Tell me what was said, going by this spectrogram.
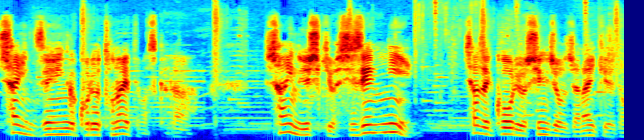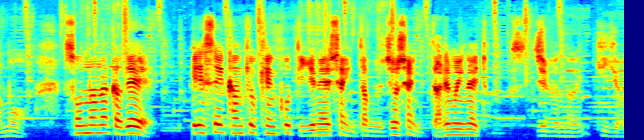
社員全員がこれを唱えてますから社員の意識は自然に社税考慮信条じゃないけれどもそんな中で衛生環境健康って言えない社員多分うちの社員って誰もいないと思います自分の企業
